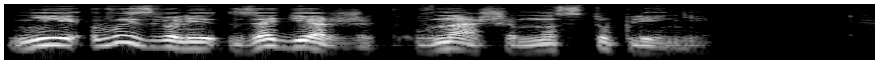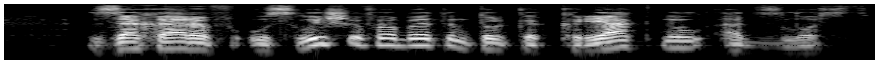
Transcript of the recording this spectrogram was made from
не вызвали задержек в нашем наступлении. Захаров, услышав об этом, только крякнул от злости.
